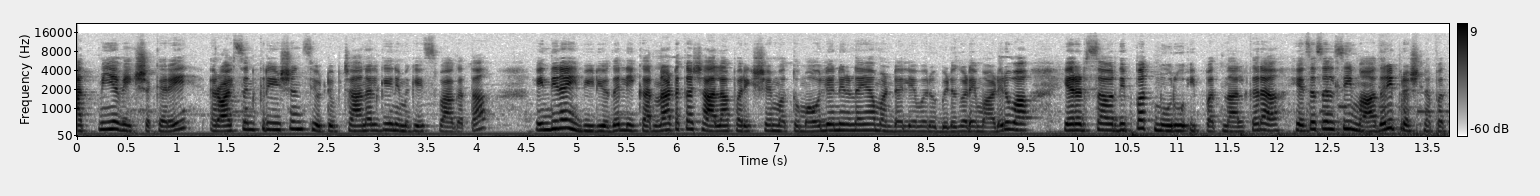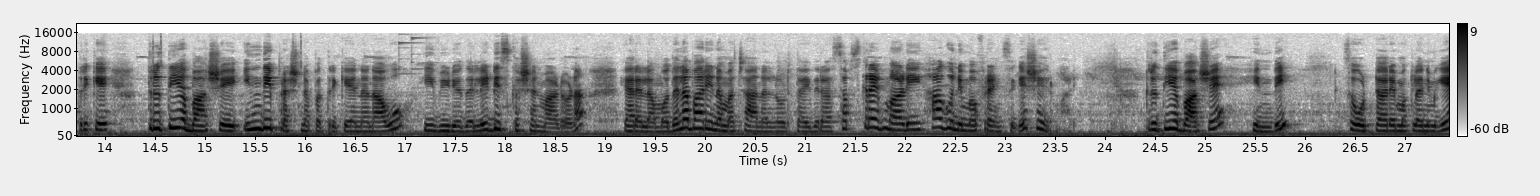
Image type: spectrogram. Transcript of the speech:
ಆತ್ಮೀಯ ವೀಕ್ಷಕರೇ ರಾಯ್ಸನ್ ಕ್ರಿಯೇಷನ್ಸ್ ಯೂಟ್ಯೂಬ್ ಚಾನಲ್ಗೆ ನಿಮಗೆ ಸ್ವಾಗತ. ಇಂದಿನ ಈ ವಿಡಿಯೋದಲ್ಲಿ ಕರ್ನಾಟಕ ಶಾಲಾ ಪರೀಕ್ಷೆ ಮತ್ತು ಮೌಲ್ಯ ನಿರ್ಣಯ ಮಂಡಳಿಯವರು ಬಿಡುಗಡೆ ಮಾಡಿರುವ ಎರಡ್ ಸಾವಿರದ ಇಪ್ಪತ್ತ್ಮೂರು ಇಪ್ಪತ್ನಾಲ್ಕರ ಎಸ್ಎಸ್ಎಲ್ಸಿ ಮಾದರಿ ಪ್ರಶ್ನೆ ಪತ್ರಿಕೆ, ತೃತೀಯ ಭಾಷೆ ಹಿಂದಿ ಪ್ರಶ್ನೆ ಪತ್ರಿಕೆಯನ್ನು ನಾವು ಈ ವಿಡಿಯೋದಲ್ಲಿ ಡಿಸ್ಕಷನ್ ಮಾಡೋಣ. ಯಾರೆಲ್ಲ ಮೊದಲ ಬಾರಿ ನಮ್ಮ ಚಾನಲ್ ನೋಡ್ತಾ ಇದ್ದೀರಾ ಸಬ್ಸ್ಕ್ರೈಬ್ ಮಾಡಿ ಹಾಗೂ ನಿಮ್ಮ ಫ್ರೆಂಡ್ಸಿಗೆ ಶೇರ್ ಮಾಡಿ. ತೃತೀಯ ಭಾಷೆ, ಹಿಂದಿ. ಸೊ ಒಟ್ಟಾರೆ ಮಕ್ಕಳ ನಿಮಗೆ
